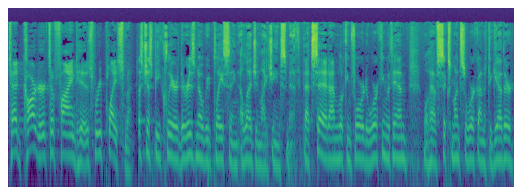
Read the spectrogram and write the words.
Ted Carter, to find his replacement. Let's just be clear there is no replacing a legend like Gene Smith. That said, I'm looking forward to working with him. We'll have six months to work on it together.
